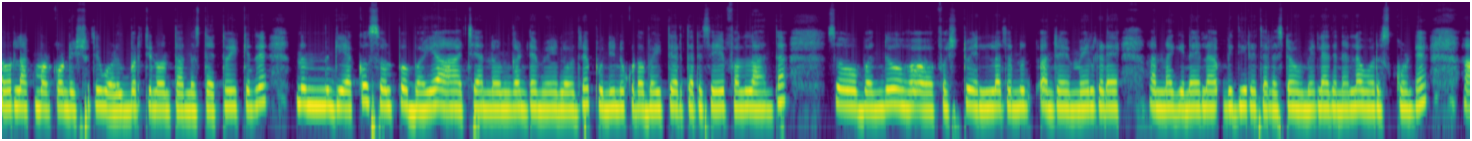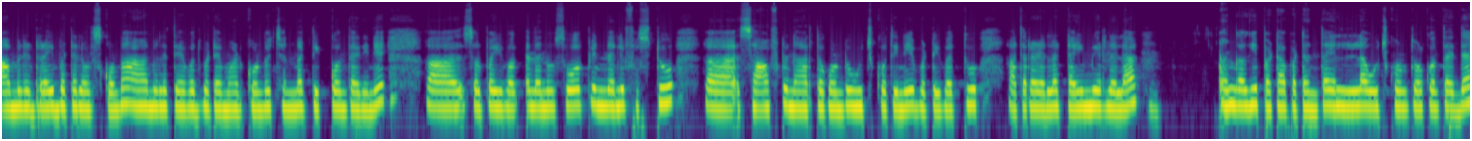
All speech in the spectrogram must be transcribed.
ಡೋರ್ ಲಾಕ್ ಮಾಡ್ಕೊಂಡು ಇಷ್ಟೊತ್ತಿಗೆ ಒಳಗೆ ಬರ್ತೀನೋ ಅಂತ ಅನ್ನಿಸ್ತಾ ಇತ್ತು. ಏಕೆಂದರೆ ನನಗೆ ಯಾಕೋ ಸ್ವಲ್ಪ ಭಯ ಆಚೆ ಹನ್ನೊಂದು ಗಂಟೆ ಮೇಲೆ ಹೋದರೆ ಪುನೀನು ಕೂಡ ಬೈತಾ ಇರ್ತಾರೆ, ಸೇಫ್ ಅಲ್ಲ ಅಂತ. ಸೊ ಬಂದು ಫಸ್ಟು ಎಲ್ಲದನ್ನು, ಅಂದರೆ ಮೇಲ್ಗಡೆ ಅನ್ನ ಗಿನ ಎಲ್ಲ ಬಿದ್ದಿರುತ್ತಲ್ಲ ಸ್ಟವ್ ಮೇಲೆ, ಅದನ್ನೆಲ್ಲ ಒರೆಸ್ಕೊಂಡೆ. ಆಮೇಲೆ ಡ್ರೈ ಬಟ್ಟೆಲಿ ಒರೆಸ್ಕೊಂಡು, ಆಮೇಲೆ ತೇವದ ಬಟ್ಟೆ ಮಾಡಿಕೊಂಡು ಚೆನ್ನಾಗಿ ತಿಕ್ಕೊತಾ ಇದ್ದೀನಿ. ಸ್ವಲ್ಪ ಇವಾಗ, ನಾನು ಸೋಪಿನಲ್ಲಿ ಫಸ್ಟು ಸಾಫ್ಟ್ ನಾರು ತೊಗೊಂಡು ಉಜ್ಕೋತೀನಿ ಬಟ್ ಇವತ್ತು ಆ ಥರ ಎಲ್ಲ ಟೈಮ್ ಇರಲಿಲ್ಲ. ಹಂಗಾಗಿ ಪಟ ಪಟ ಅಂತ ಎಲ್ಲ ಉಜ್ಕೊಂಡು ತೊಳ್ಕೊತಾ ಇದ್ದೆ.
